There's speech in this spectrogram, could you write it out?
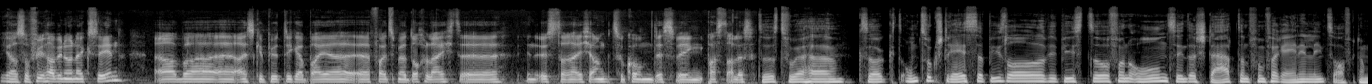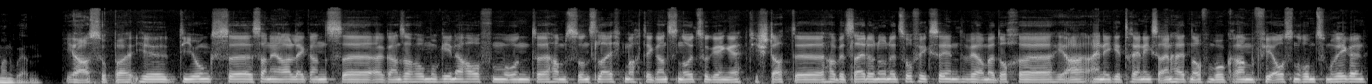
Ja, so viel habe ich noch nicht gesehen, aber äh, als gebürtiger Bayer äh, fällt es mir doch leicht, äh, in Österreich anzukommen, deswegen passt alles. Du hast vorher gesagt, Umzugsstress ein bisschen, wie bist du von uns in der Stadt und vom Verein in Linz aufgenommen worden? Ja, super. Hier, die Jungs äh, sind ja alle ganz, äh, ein ganz homogener Haufen und äh, haben es uns leicht gemacht, die ganzen Neuzugänge. Die Stadt äh, habe jetzt leider noch nicht so viel gesehen. Wir haben ja doch äh, ja, einige Trainingseinheiten auf dem Programm, viel außenrum zum Regeln.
